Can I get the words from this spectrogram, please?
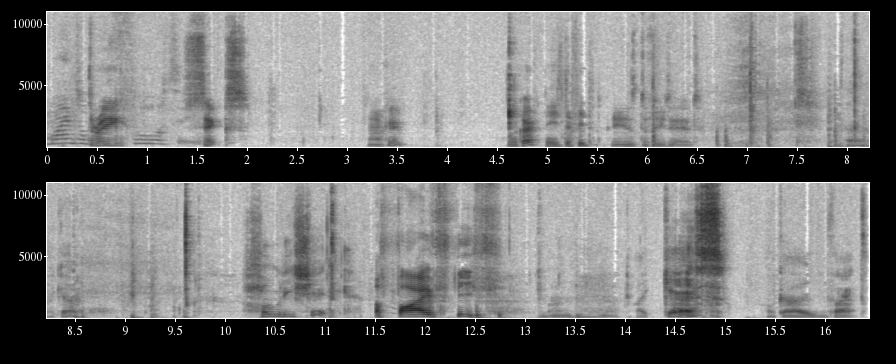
Mine's Three. Six. Okay, Okay, he's defeated. he is defeated. Oh, there we go. Holy shit. A five thief. I guess I'll go that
